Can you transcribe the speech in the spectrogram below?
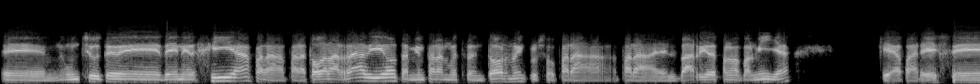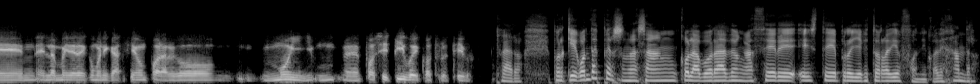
eh, un chute de, energía para, para toda la radio, también para nuestro entorno, incluso para, para el barrio de Palma Palmilla, que aparece en, en los medios de comunicación por algo muy eh, positivo y constructivo. Claro, porque ¿cuántas personas han colaborado en hacer eh, este proyecto radiofónico, Alejandro?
